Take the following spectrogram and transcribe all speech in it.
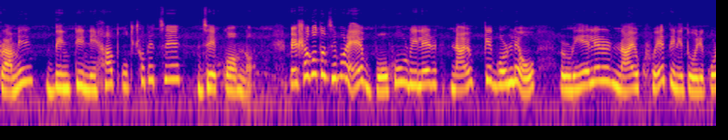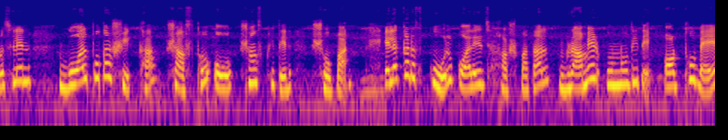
গ্রামে দিনটি নেহাত উৎসবের চেয়ে যে কম নয়। পেশাগত জীবনে বহু রিলের নায়ককে গড়লেও রিয়েলের নায়ক হয়ে তিনি তৈরি করেছিলেন গোয়ালপোতার শিক্ষা, স্বাস্থ্য ও সংস্কৃতির সোপান। এলাকার স্কুল, কলেজ, হাসপাতাল, গ্রামের উন্নতিতে অর্থ ব্যয়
